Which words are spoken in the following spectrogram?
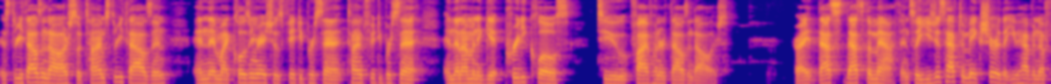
is three thousand dollars, so times three thousand, and then my closing ratio is fifty percent times fifty percent, and then I'm going to get pretty close to five hundred thousand dollars. Right? That's that's the math, and so you just have to make sure that you have enough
